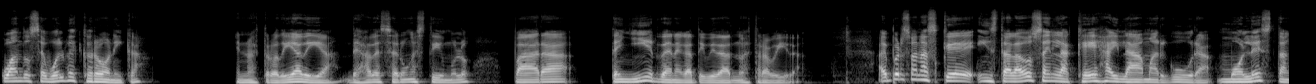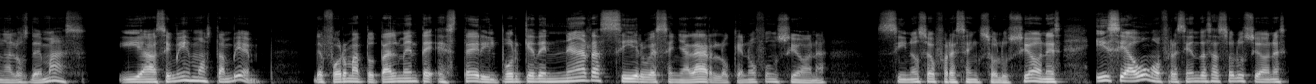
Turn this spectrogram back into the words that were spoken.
cuando se vuelve crónica en nuestro día a día, deja de ser un estímulo para teñir de negatividad nuestra vida. Hay personas que, instalados en la queja y la amargura, molestan a los demás y a sí mismos también, de forma totalmente estéril, porque de nada sirve señalar lo que no funciona si no se ofrecen soluciones y si aún ofreciendo esas soluciones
